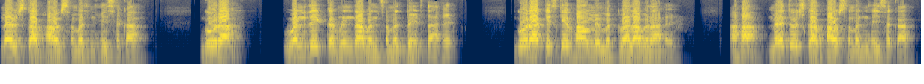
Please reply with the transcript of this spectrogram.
मैं उसका भाव समझ नहीं सका। गोरा, वन देखकर वृंदावन समझ बैठता है। गोरा किसके भाव में मतवाला बना है? आहा, मैं तो उसका भाव समझ नहीं सका।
